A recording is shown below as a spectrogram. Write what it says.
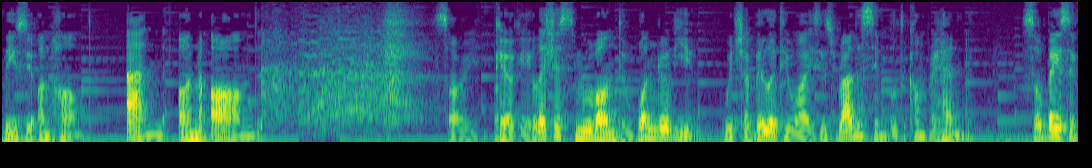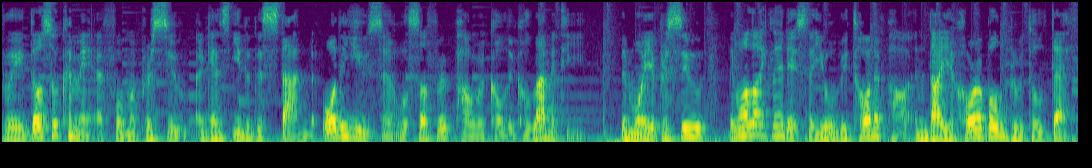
leaves you unharmed. And unarmed. Sorry. Okay, okay, let's just move on to Wonder of U, which ability wise is rather simple to comprehend. So basically, those who commit a form of pursuit against either the stand or the user will suffer a power called a calamity. The more you pursue, the more likely it is that you will be torn apart and die a horrible, brutal death.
